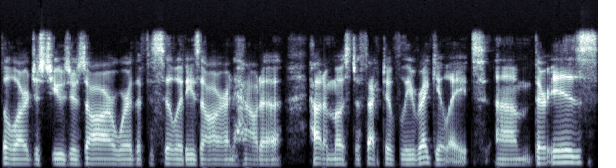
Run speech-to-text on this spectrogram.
the largest users are, where the facilities are, and how to how to most effectively regulate. Um, there is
